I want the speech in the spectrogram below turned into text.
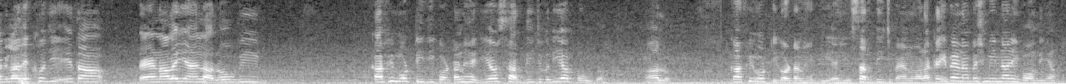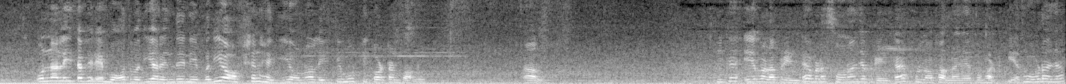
ਅਗਲਾ ਦੇਖੋ ਜੀ, ਇਹ ਤਾਂ ਪੈਣ ਵਾਲਾ ਹੀ ਐ ਲਾ ਲਓ ਵੀ ਕਾਫੀ ਮੋਟੀ ਜੀ ਕਾਟਨ ਹੈਗੀ ਆ, ਉਹ ਸਰਦੀ 'ਚ ਵਧੀਆ ਪਊਗਾ। ਆ ਲਓ, ਕਾਫੀ ਮੋਟੀ ਕਾਟਨ ਹੈਗੀ ਆ ਇਹ, ਸਰਦੀ 'ਚ ਪੈਣ ਵਾਲਾ। ਕਈ ਭੈਣਾਂ ਪਸ਼ਮੀਨਾ ਨਹੀਂ ਪਾਉਂਦੀਆਂ। ਉਹਨਾਂ ਲਈ ਤਾਂ ਫਿਰ ਇਹ ਬਹੁਤ ਵਧੀਆ ਰਹਿੰਦੇ ਨੇ। ਵਧੀਆ ਆਪਸ਼ਨ ਹੈਗੀ ਆ ਉਹਨਾਂ ਲਈ ਕਿ ਮੋਟੀ ਕਾਟਨ ਪਾ ਲਓ। ਆ ਲਓ। ਠੀਕ ਹੈ? ਇਹ ਵਾਲਾ ਪ੍ਰਿੰਟ ਹੈ, ਬੜਾ ਸੋਹਣਾ ਜਿਹਾ ਪ੍ਰਿੰਟ ਹੈ, ਫੁੱਲਾਂ ਫਾਲਾਂ ਜਿਹਾ ਤੋਂ ਹਟ ਕੇ ਥੋੜਾ ਜਿਹਾ।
